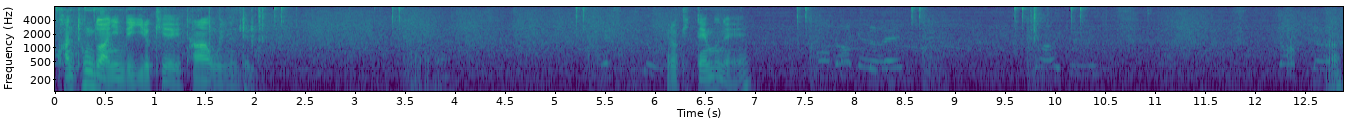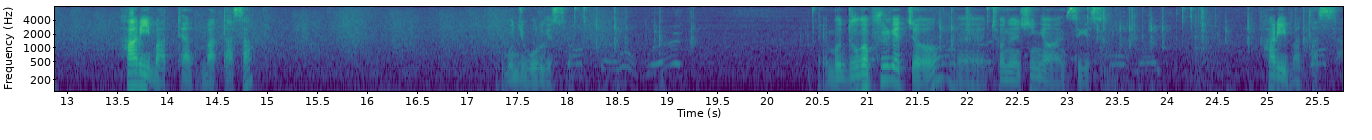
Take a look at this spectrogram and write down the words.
관통도 아닌데 이렇게 당하고 있는데. 그렇기 때문에 어? 하리 마타 마타사? 뭔지 모르겠어. 예, 뭐 누가 풀겠죠. 예, 저는 신경 안 쓰겠습니다. 하리 마타사.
